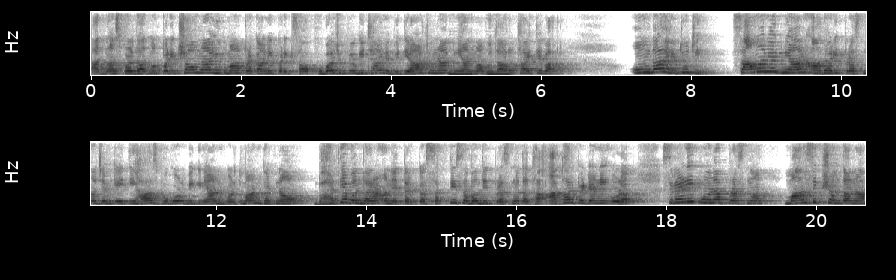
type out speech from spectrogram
આજના સ્પર્ધાત્મક પરીક્ષાઓના યુગમાં પ્રકારની પરીક્ષાઓ ખૂબ જ ઉપયોગી થાય અને વિદ્યાર્થીઓના જ્ઞાનમાં વધારો થાય તેવા ઉમદા હેતુથી સામાન્ય જ્ઞાન આધારિત પ્રશ્ન જેમ કે ઇતિહાસ, ભૂગોળ, વિજ્ઞાન, વર્તમાન ઘટનાઓ, ભારતીય બંધારણ અને તર્ક શક્તિ સંબંધિત પ્રશ્ન તથા આકાર પેટર્નની ઓળખ, શ્રેણીપૂર્ણ પ્રશ્ન, માનસિક ક્ષમતાના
